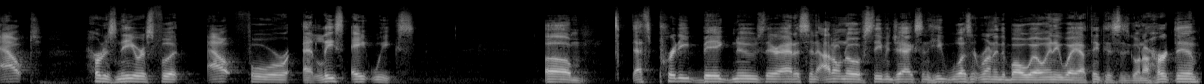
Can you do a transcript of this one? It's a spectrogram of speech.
out, hurt his knee or his foot, out for at least eight weeks. Um, that's pretty big news there, Addison. I don't know if Steven Jackson, he wasn't running the ball well anyway. I think this is going to hurt them.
